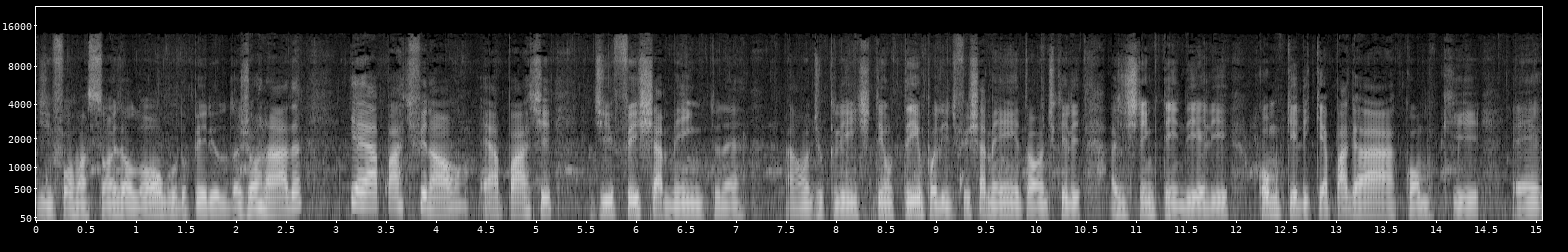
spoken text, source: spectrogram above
de informações ao longo do período da jornada e é a parte final é a parte de fechamento, né? Onde o cliente tem um tempo ali de fechamento, onde que ele, a gente tem que entender ali como que ele quer pagar, como que é,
